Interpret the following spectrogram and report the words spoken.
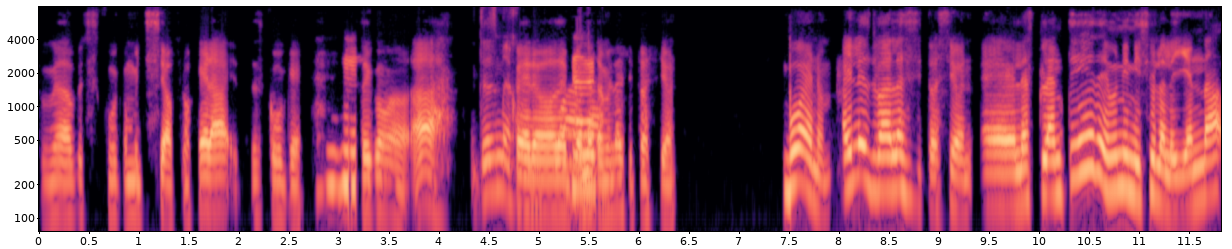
me da pues, como que muchísima flojera, es como que estoy como, ah. Entonces mejor. pero depende también de la situación. Bueno, ahí les va la situación. Eh, les planteé de un inicio la leyenda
